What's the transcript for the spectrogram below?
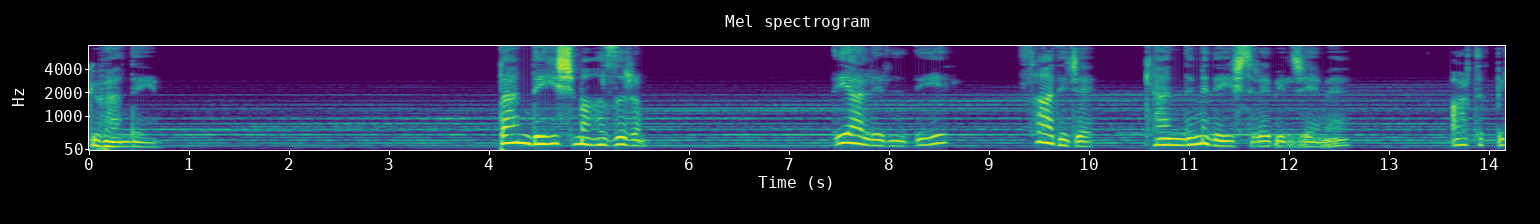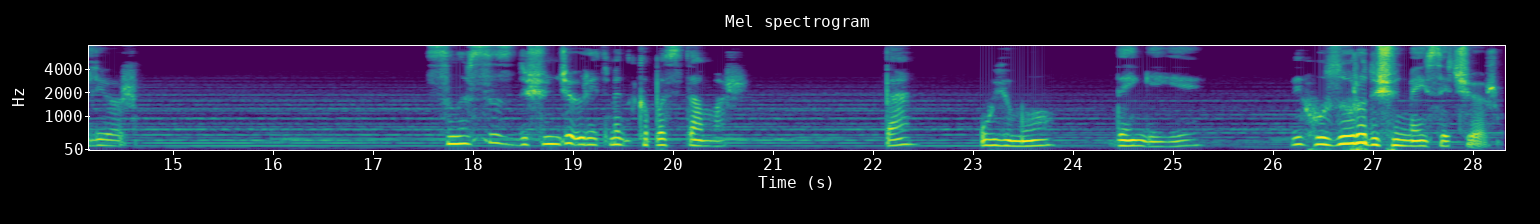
Güvendeyim. Ben değişime hazırım. Diğerlerini değil, sadece kendimi değiştirebileceğimi artık biliyorum. Sınırsız düşünce üretme kapasitem var. Ben uyumu, dengeyi ve huzuru düşünmeyi seçiyorum.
